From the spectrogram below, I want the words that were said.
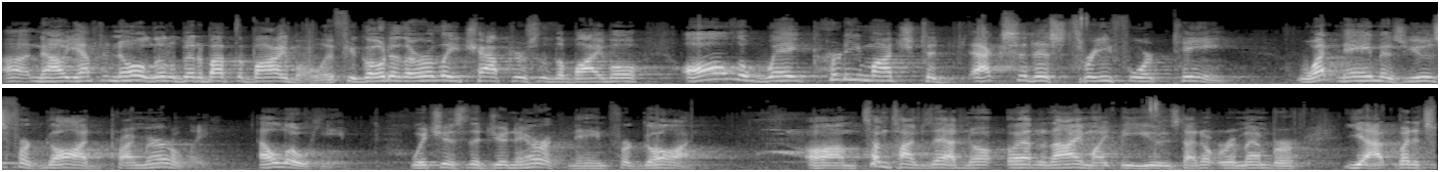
Uh, now you have to know a little bit about the Bible. If you go to the early chapters of the Bible, all the way pretty much to Exodus 3:14, what name is used for God primarily? Elohim, which is the generic name for God. Um, sometimes Adonai might be used. I don't remember yet, but it's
